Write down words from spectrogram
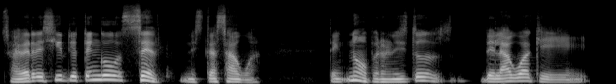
saber decir, yo tengo sed, necesitas agua. no, pero necesito del agua que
